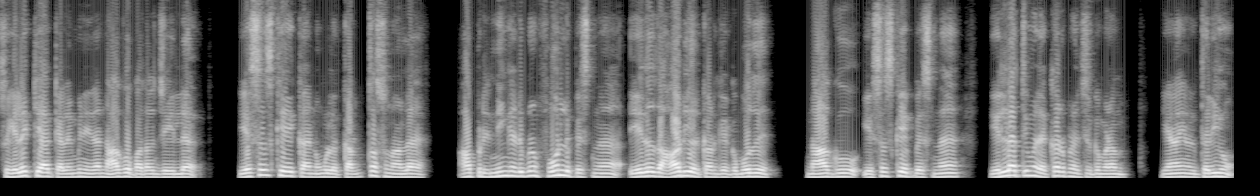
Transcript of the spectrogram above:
ஸோ இலக்கியா கிளம்பி நேரா நாகுவை பார்த்தாலும் ஜெயிலில். எஸ்எஸ்கே கண் உங்களுக்கு கரெக்டாக சொன்னால அப்படி நீங்கள் ரெண்டு பேரும் ஃபோனில் பேசின ஏதாவது ஆடியோ இருக்கான்னு கேட்கும்போது நாகு எஸ்எஸ்கே பேசின எல்லாத்தையுமே ரெக்கார்ட் பண்ணி வச்சிருக்கேன் மேடம் ஏன்னா எனக்கு தெரியும்.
